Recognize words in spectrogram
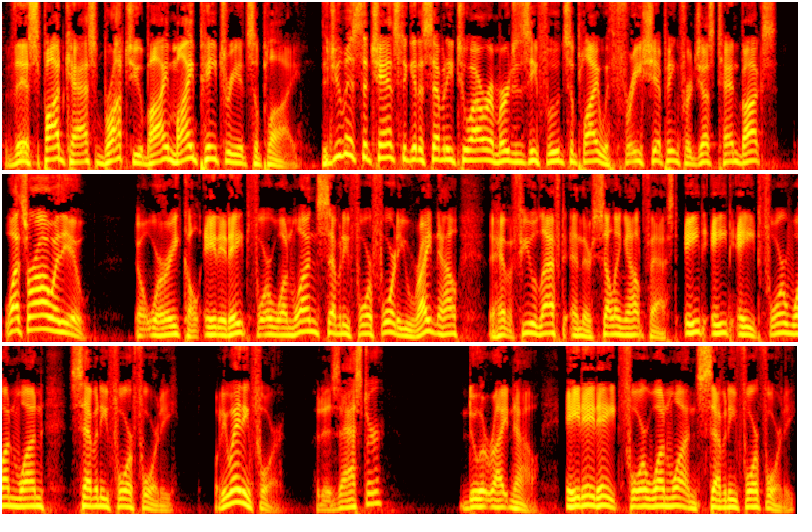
This podcast brought to you by My Patriot Supply. Did you miss the chance to get a 72-hour emergency food supply with free shipping for just 10 bucks? What's wrong with you? Don't worry, call 888-411-7440 right now. They have a few left and they're selling out fast. 888-411-7440. What are you waiting for? A disaster? Do it right now. 888-411-7440.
